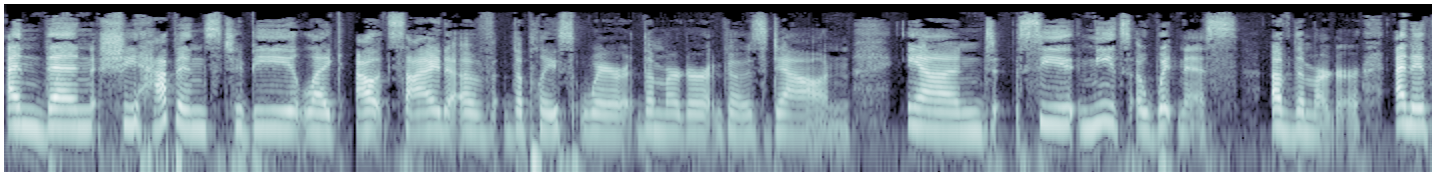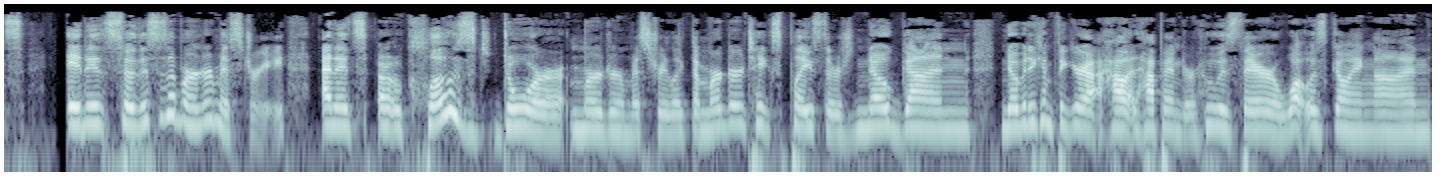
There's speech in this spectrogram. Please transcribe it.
And then she happens to be like outside of the place where the murder goes down and see meets a witness of the murder. And it's it is so this is a murder mystery and it's a closed door murder mystery. Like the murder takes place there's no gun nobody can figure out how it happened or who was there or what was going on.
